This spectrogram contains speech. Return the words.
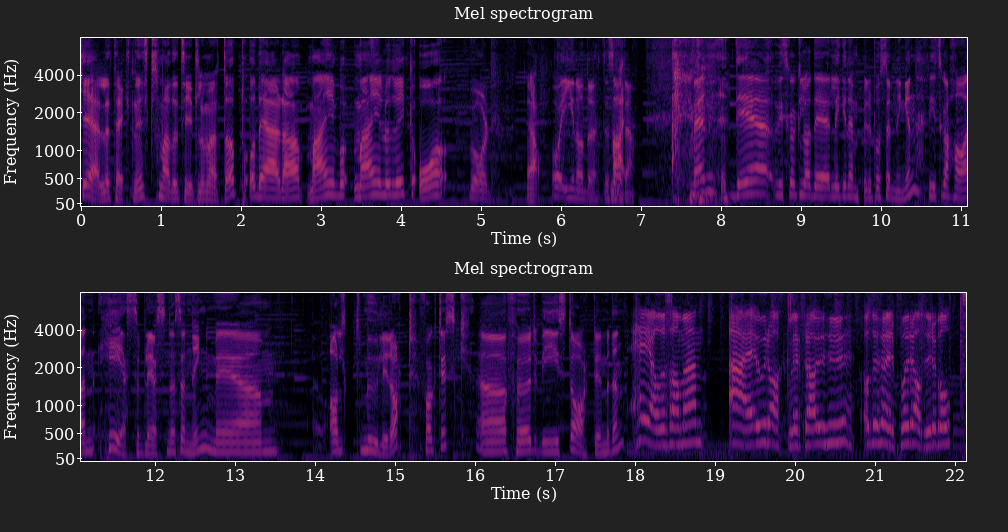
hele teknisk som hadde tid til å møte opp, og det er da meg, meg Ludvig og Bård. Ja. Og ingen andre, dessverre. Men det, vi skal ikke la det legge dempere på stemningen. Vi skal ha en heseblesende sending med alt mulig rart, faktisk. eh, før vi starter med den. Hei, alle sammen. Jeg er oraklet fra Uhu, og du hører på Radio Revolt.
